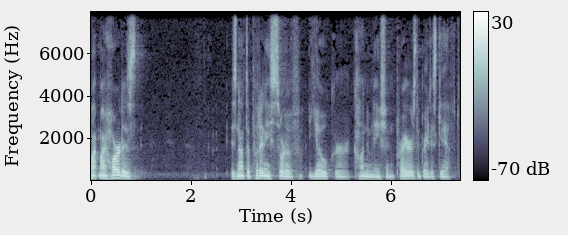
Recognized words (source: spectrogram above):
My, my heart is, is not to put any sort of yoke or condemnation. Prayer is the greatest gift.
